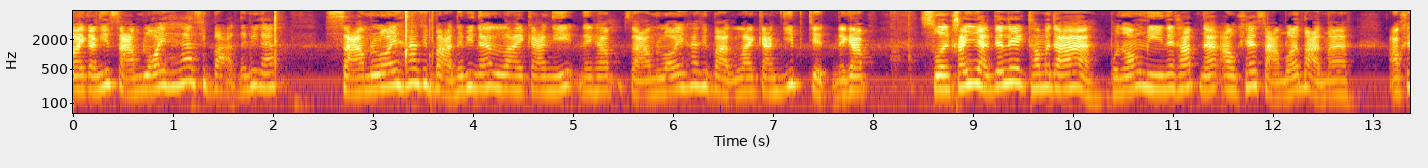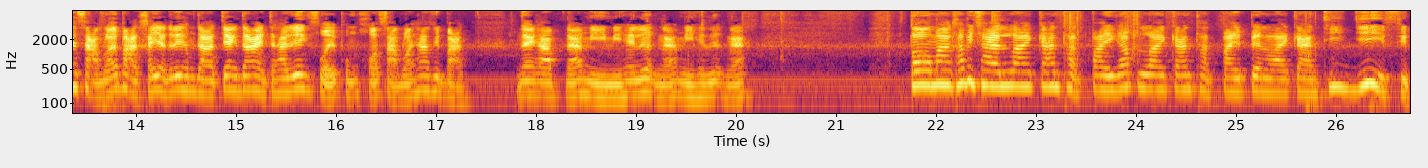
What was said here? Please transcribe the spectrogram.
รายการนี้สามร้อยห้าสิบาทนะพี่นะสามร้อยห้าสิบาทนะพี่นะ รายการนี้นะครับสามร้อยห้าสิบาท รายการยี่สิบเจ็ดนะครับ ส่วนใครอยากได้เลขธรรมดาผมน้องมีนะครับนะ เอาแค่สามร้อยบาทมา เอาแค่สามร้อยบาท ใครอยากได้เลขธรรมดาแจ้งได้ แต่ถ้าเลขสวยผมขอสามร้อยห้าสิบาทนะครับนะ มีมีให้เลือกนะ มีให้เลือกนะ ต่อมาครับพี่ชายรายการถัดไปครับ รายการถัดไปเป็นรายการที่ยี่สิบ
